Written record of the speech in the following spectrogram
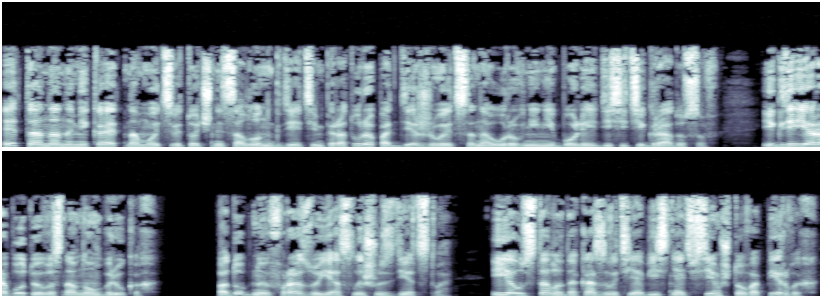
Это она намекает на мой цветочный салон, где температура поддерживается на уровне не более 10 градусов и где я работаю в основном в брюках. Подобную фразу я слышу с детства, и я устала доказывать и объяснять всем, что, во-первых,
